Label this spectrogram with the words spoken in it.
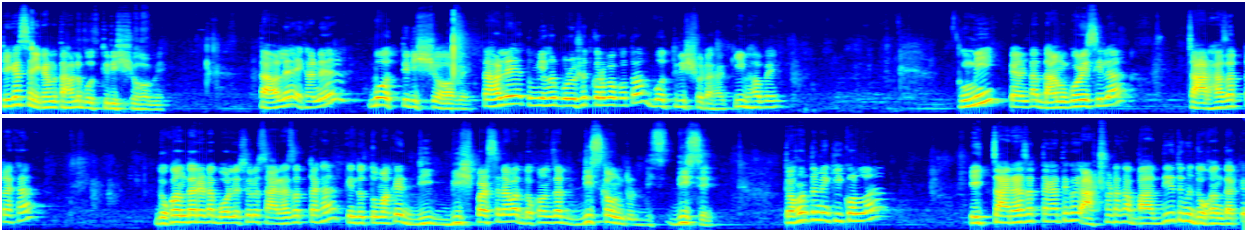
ঠিক আছে? এখানে তাহলে বত্রিশশো হবে। তাহলে এখানে বত্রিশশো হবে। তাহলে তুমি এখন পরিশোধ করবে কত? বত্রিশশো টাকা। কীভাবে? তুমি প্যান্টটার দাম করেছিলা চার হাজার টাকা। দোকানদার এটা বলেছিল চার হাজার টাকা, কিন্তু তোমাকে বিশ পার্সেন্ট আবার দোকানদার ডিসকাউন্ট দিছে। তখন তুমি কি করলা? এই চার হাজার টাকা থেকে ওই আটশো টাকা বাদ দিয়ে তুমি দোকানদারকে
